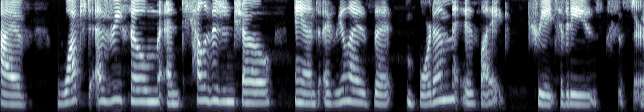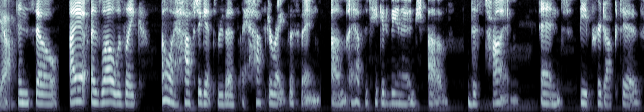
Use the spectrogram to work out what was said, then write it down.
I've watched every film and television show, and I realized that boredom is like creativity's sister. Yeah. And so I, as well, was like, oh, I have to get through this. I have to write this thing. Um, I have to take advantage of this time and be productive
